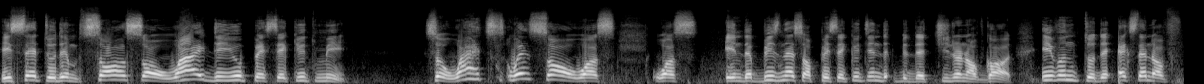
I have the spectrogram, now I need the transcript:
He said to them, Saul, Saul, why do you persecute me? So why, when Saul was was in the business of persecuting the, the, children of God, even to the extent of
